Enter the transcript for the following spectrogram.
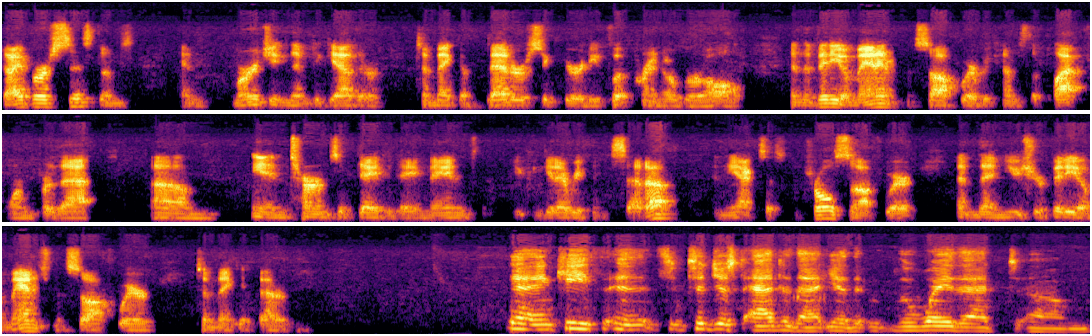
diverse systems, and merging them together to make a better security footprint overall. And the video management software becomes the platform for that um, in terms of day to day management. You can get everything set up in the access control software and then use your video management software to make it better. Yeah, and Keith, uh, to, to, just add to that, yeah, the, the way that um,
